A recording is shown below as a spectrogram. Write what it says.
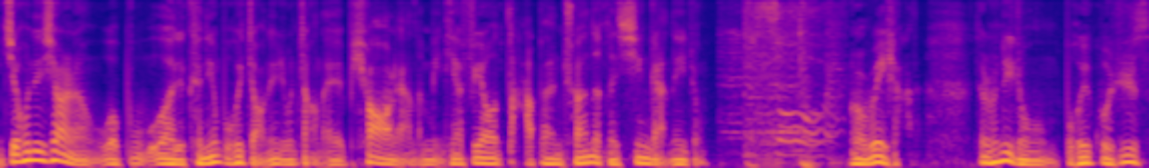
结婚对象呢，我不我肯定不会找那种长得也漂亮的，每天非要打扮穿的很性感那种。我说为啥呢？他说那种不会过日子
